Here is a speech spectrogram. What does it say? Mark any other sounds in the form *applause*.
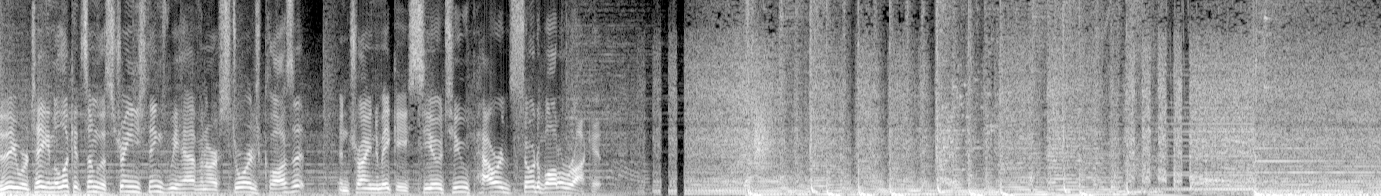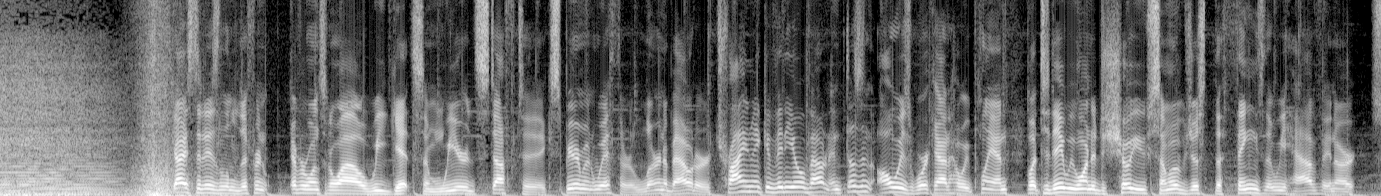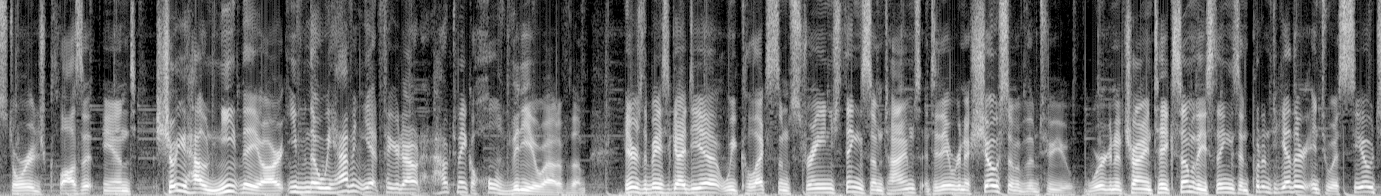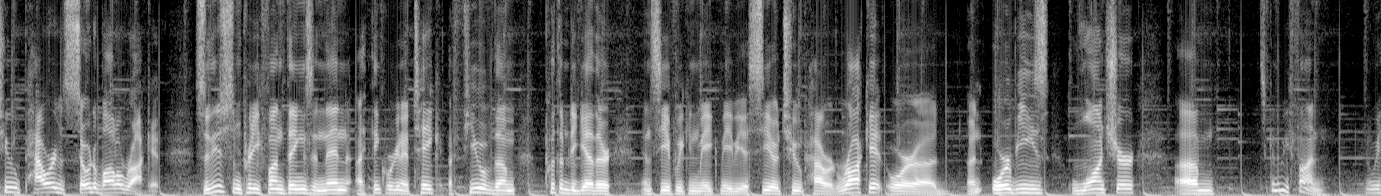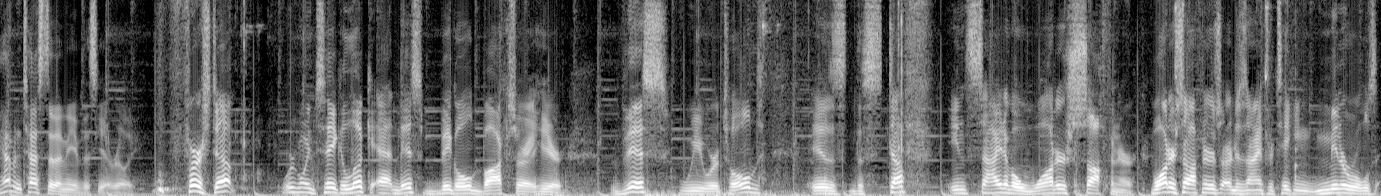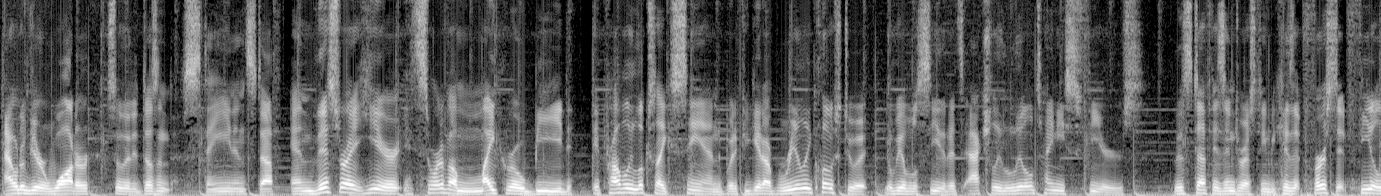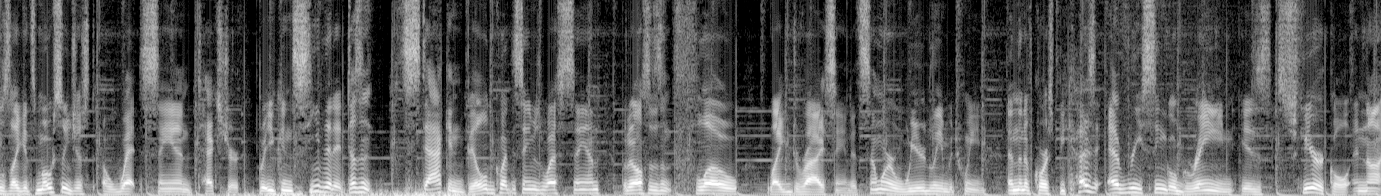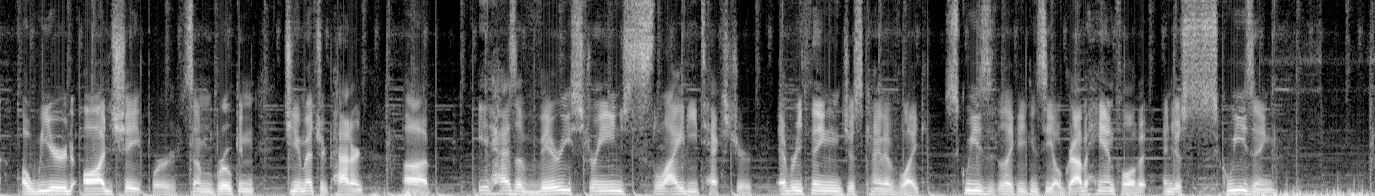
Today we're taking a look at some of the strange things we have in our storage closet and trying to make a CO2 powered soda bottle rocket. Guys, today is a little different. Every once in a while we get some weird stuff to experiment with or learn about or try and make a video about and it doesn't always work out how we plan. But today we wanted to show you some of just the things that we have in our storage closet and show you how neat they are even though we haven't yet figured out how to make a whole video out of them. Here's the basic idea. We collect some strange things sometimes, and today we're gonna show some of them to you. We're gonna try and take some of these things and put them together into a CO2 powered soda bottle rocket. So these are some pretty fun things, and then I think we're gonna take a few of them, put them together, and see if we can make maybe a CO2 powered rocket or a, an Orbeez launcher. Um, it's gonna be fun. And we haven't tested any of this yet, really. First up, we're going to take a look at this big old box right here. This, we were told, is the stuff inside of a water softener. Water softeners are designed for taking minerals out of your water so that it doesn't stain and stuff. And this right here is sort of a micro bead. It probably looks like sand, but if you get up really close to it, you'll be able to see that it's actually little tiny spheres. This stuff is interesting because at first it feels like it's mostly just a wet sand texture, but you can see that it doesn't stack and build quite the same as wet sand, but it also doesn't flow like dry sand. It's somewhere weirdly in between. And then of course, because every single grain is spherical and not a weird odd shape or some broken geometric pattern, uh, it has a very strange slidey texture. Everything just kind of like squeezes, like you can see, I'll grab a handful of it and just squeezing,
